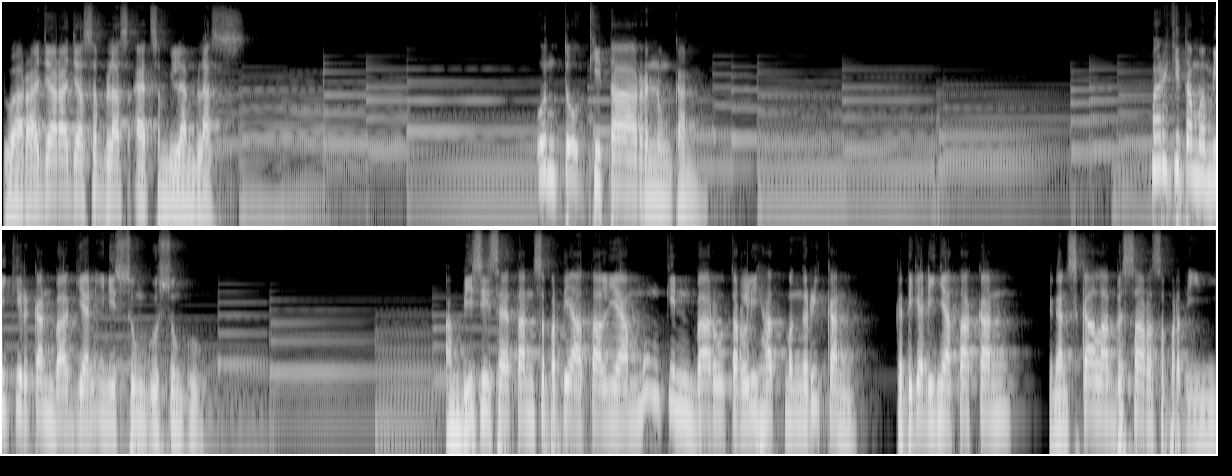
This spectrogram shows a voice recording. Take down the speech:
2 Raja-Raja 11 ayat 19. Untuk kita renungkan. Mari kita memikirkan bagian ini sungguh-sungguh. Ambisi setan seperti Atalia mungkin baru terlihat mengerikan ketika dinyatakan dengan skala besar seperti ini,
